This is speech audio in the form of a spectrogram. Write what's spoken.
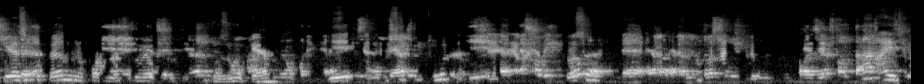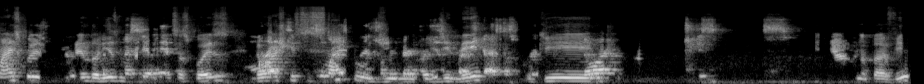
fui executando no formato do meu resumo que é. E essa leitura, ela me trouxe, um prazer fantástico. Mais e mais coisas empreendedorismo, essas coisas. Então, eu acho que esse ciclo de, de ler o que na tua vida,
